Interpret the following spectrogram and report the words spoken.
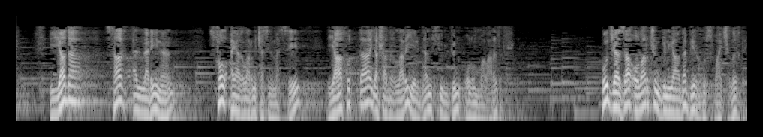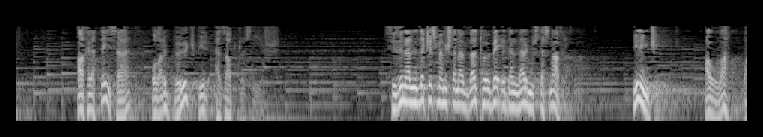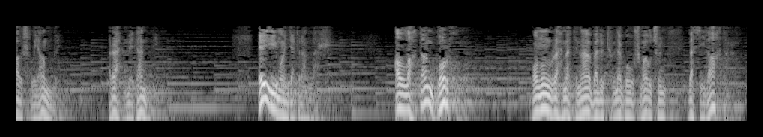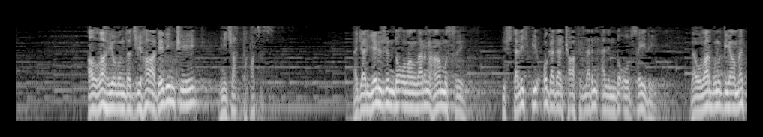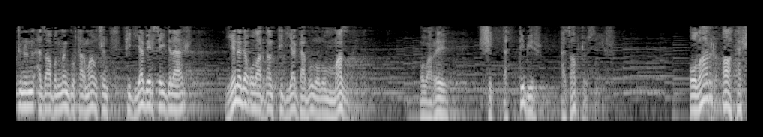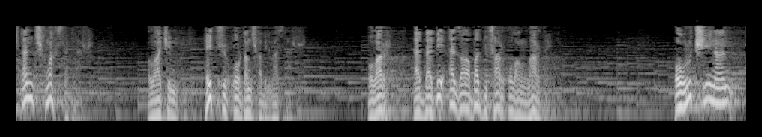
ya da sağ əlləri ilə sol ayaqlarını kəsilməsi, yaxud da yaşadıkları yerdən sürgün olunmalarıdır. Bu cəza onlar üçün dünyada bir rüsvayçılıqdır. Axirətdə isə onları böyük bir əzab gözləyir. Sizin əlinizdə keçməmişdən əvvəl tövbə edənlər müstəsnadır. Bilin ki, Allah bağışlayandır, rəhm edəndir. Ey iman gətirənlər! Allahdan qorxun. Onun rəhmətinə və lütfündə qovuşmaq üçün vəsilə axtarın. Allah yolunda cihad edin ki, nicat tapasınız. Əgər yer üzündə olanların hamısı üstəlik bir o qədər kafirlərin əlində olsaydı və onlar bunu qiyamət gününün əzabından qurtarmaq üçün fidyə versəydilər, yenə də onlardan fidyə qəbul olunmazdı. Onları şiddətli bir əzab gözləyir. Onlar atəşdən çıxmaq istədilər. Lakin heç cür oradan çıxa bilməzlər. Onlar əbədi əzaba düşar olanlardır. Oğru kişi ilə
